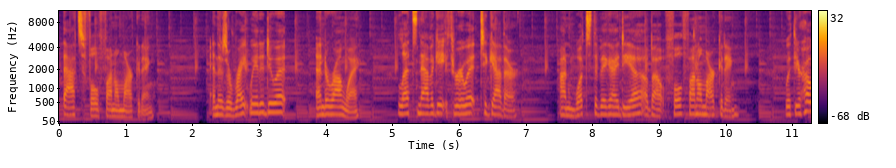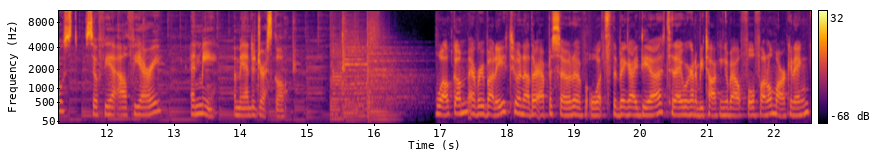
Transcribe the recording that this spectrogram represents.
That's full funnel marketing. And there's a right way to do it and a wrong way. Let's navigate through it together on What's the Big Idea About Full Funnel Marketing with your host, Sophia Alfieri, and me, Amanda Driscoll. Welcome, everybody, to another episode of What's the Big Idea. Today, we're going to be talking about full funnel marketing.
